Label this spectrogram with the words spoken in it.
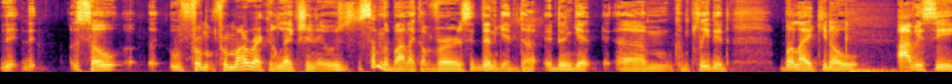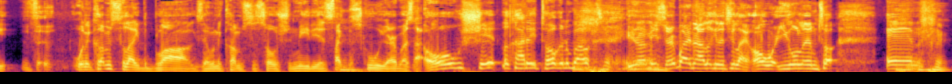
The- the- so uh, from from my recollection, it was something about like a verse. It didn't get done. It didn't get um, completed, but like you know, obviously, when it comes to like the blogs and when it comes to social media, it's like the school year. Everybody's like, "Oh shit, look how they talking about." You know what I mean? So everybody not looking at you like, "Oh, are you gonna let them talk?" And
